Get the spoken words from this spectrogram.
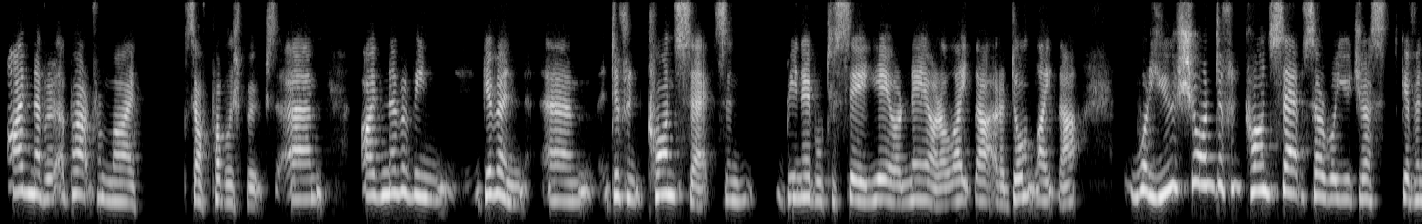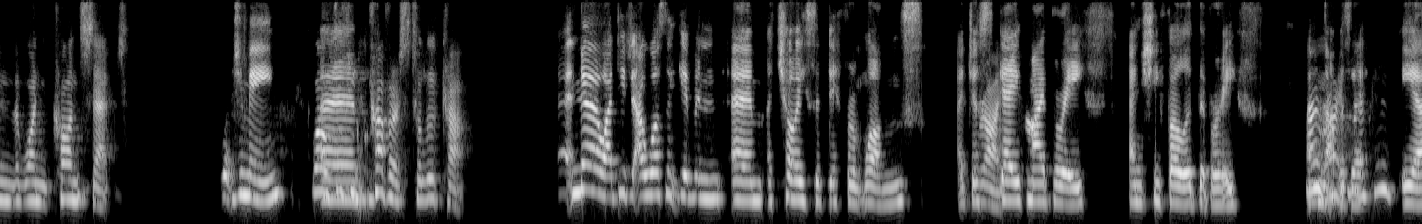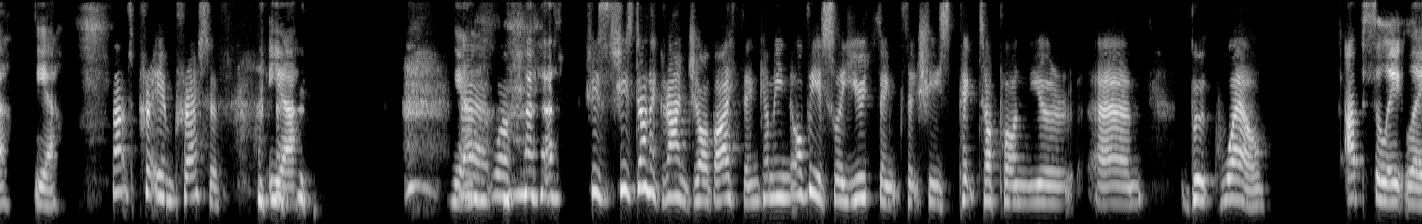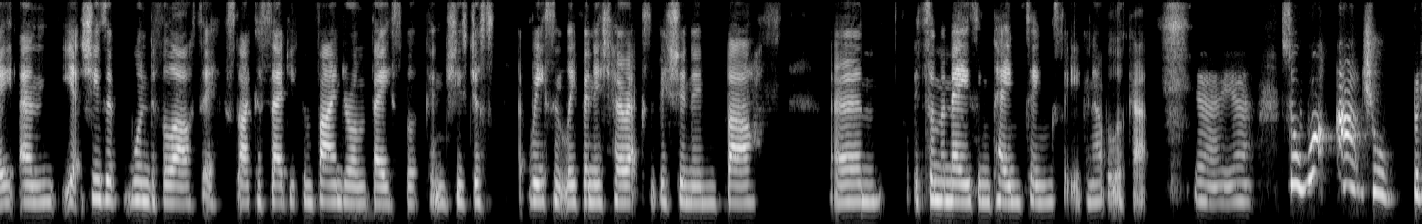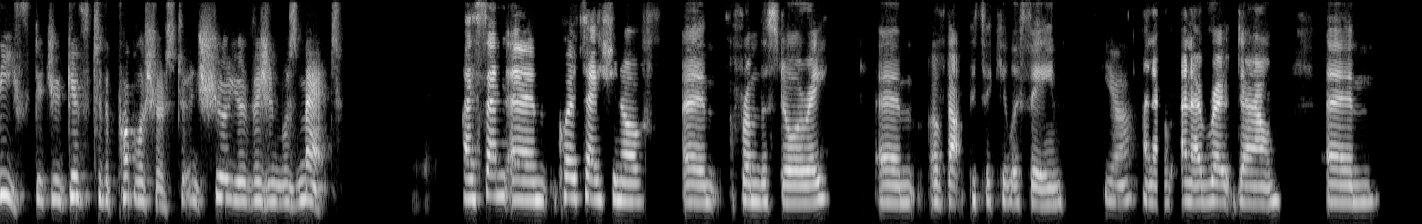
I've never, apart from my self-published books, um, I've never been given um, different concepts and being able to say yay or nay or I like that or I don't like that. Were you shown different concepts or were you just given the one concept? What do you mean? Well, different um, covers to look at. Uh, no, I did. I wasn't given um, a choice of different ones. I just right. gave my brief and she followed the brief. And oh, that right. was it. Okay. Yeah. Yeah. That's pretty impressive. Yeah. yeah. Uh, well, she's she's done a grand job, I think. I mean, obviously you think that she's picked up on your um, book well. Absolutely. And yet she's a wonderful artist. Like I said, you can find her on Facebook and she's just recently finished her exhibition in Bath. Um, with some amazing paintings that you can have a look at. Yeah, yeah. So, what actual brief did you give to the publishers to ensure your vision was met? I sent um, quotation of um, from the story um, of that particular scene. Yeah, and I, and I wrote down um,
